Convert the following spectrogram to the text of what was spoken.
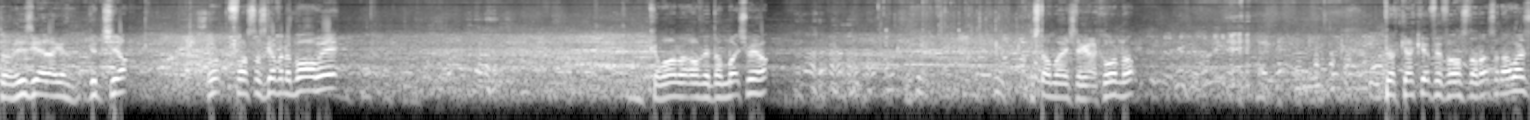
So he's getting a good cheer. Oh, Forster's giving the ball away. Come on, I haven't done much with it. Still managed to get a corner. Poor kick out for Forster, that's what that was.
